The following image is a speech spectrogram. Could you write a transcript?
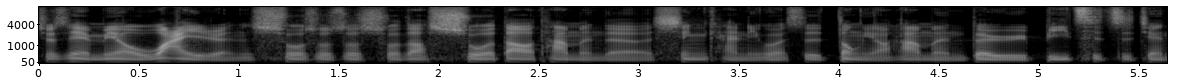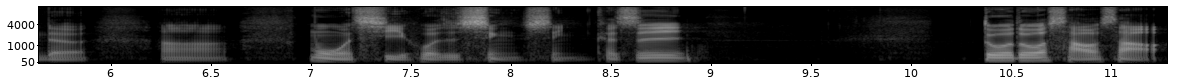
就是也没有外人说说说说到说到他们的心坎里，或者是动摇他们对于彼此之间的呃默契或者是信心。可是多多少少，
